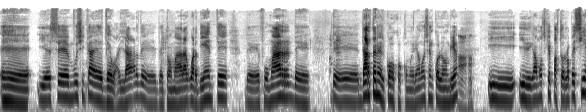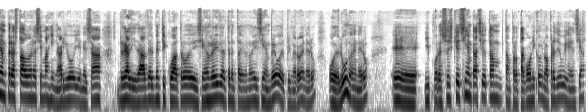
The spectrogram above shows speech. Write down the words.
Eh, y es eh, música de, de bailar, de, de tomar aguardiente, de fumar, de, de darte en el coco, como diríamos en Colombia. Ajá. Y, y digamos que Pastor López siempre ha estado en ese imaginario y en esa realidad del 24 de diciembre y del 31 de diciembre o del 1 de enero o del 1 de enero. Eh, y por eso es que siempre ha sido tan, tan protagónico y no ha perdido vigencia,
